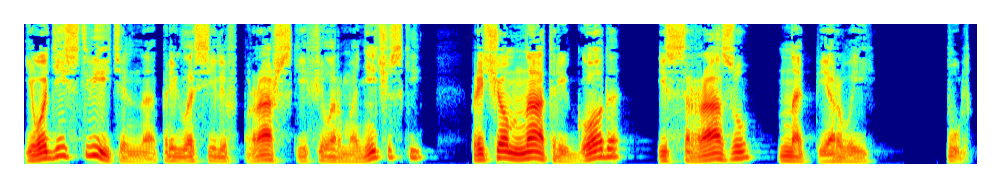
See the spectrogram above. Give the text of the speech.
Его действительно пригласили в Пражский филармонический, причем на три года и сразу на первый пульт.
